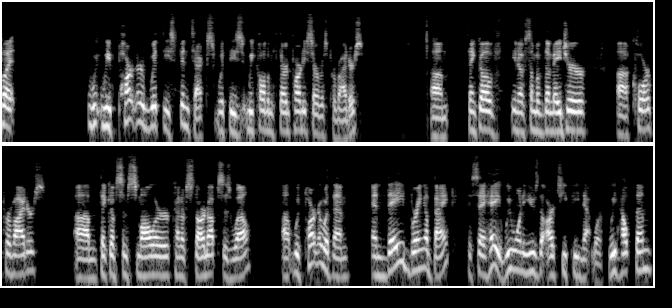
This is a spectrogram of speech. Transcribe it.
but we, we've partnered with these fintechs, with these, we call them third party service providers. Um, think of, you know, some of the major uh, core providers. Um, think of some smaller kind of startups as well. Uh, we partner with them and they bring a bank to say, hey, we want to use the RTP network. We help them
